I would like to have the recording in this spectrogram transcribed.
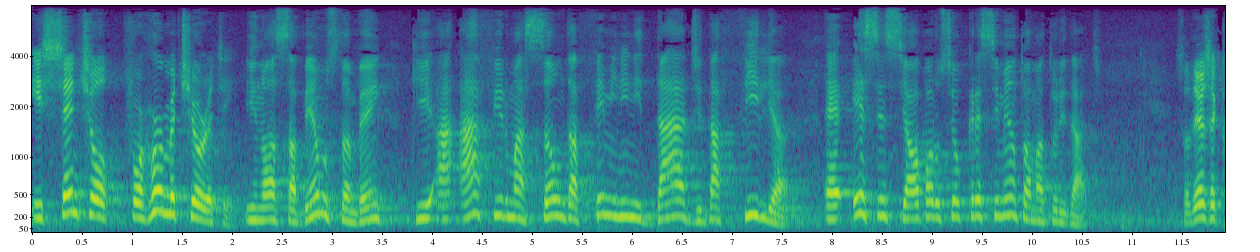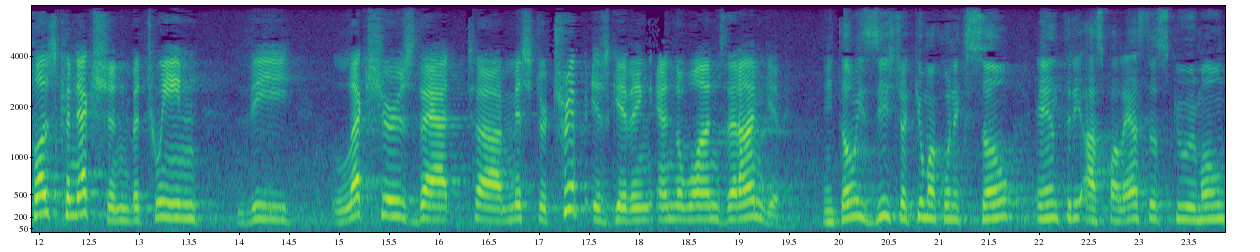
essential for her maturity. E nós sabemos também que a afirmação da femininidade da filha é essencial para o seu crescimento à maturidade. So there's a close connection between the lectures that uh, Mr. Tripp is giving and the ones that I'm giving. Então existe aqui uma conexão entre as palestras que o irmão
